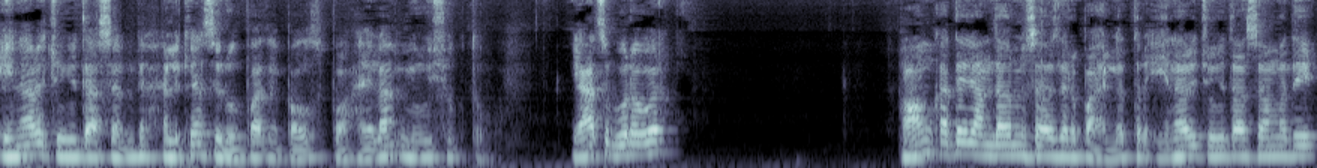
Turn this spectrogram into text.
येणाऱ्या चोवीस तासांमध्ये हलक्या स्वरूपाचा पाऊस पाहायला मिळू शकतो. याचबरोबर हवामान खात्याच्या अंदाजानुसार जर पाहिलं तर येणाऱ्या चोवीस तासामध्ये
